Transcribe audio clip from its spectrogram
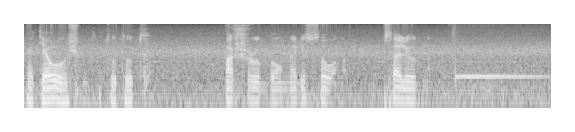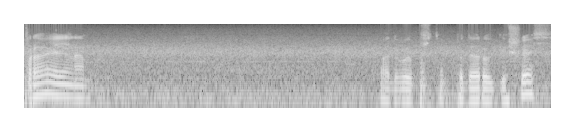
Хотя, в общем-то, тут, тут маршрут был нарисован абсолютно правильно. Подвыпустим по дороге 6.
